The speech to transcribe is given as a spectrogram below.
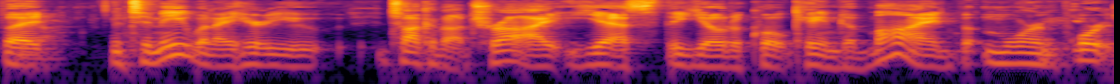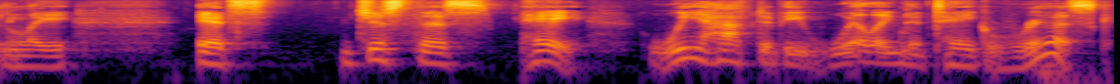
But yeah to me, when I hear you talk about try, yes, the Yoda quote came to mind, but more importantly, it's just this hey, we have to be willing to take risk.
